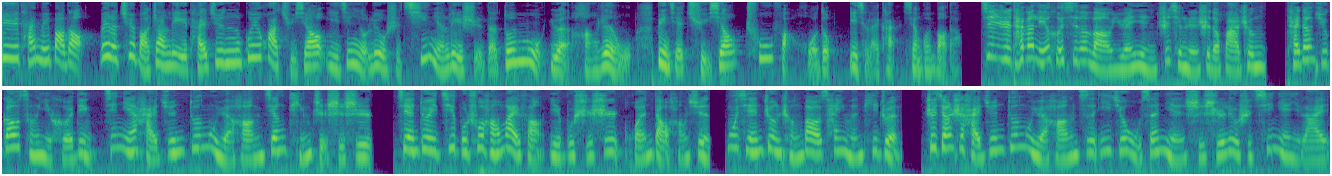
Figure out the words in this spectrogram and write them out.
据台媒报道，为了确保战力，台军规划取消已经有六十七年历史的敦睦远航任务，并且取消出访活动。一起来看相关报道。近日，台湾联合新闻网援引知情人士的话称，台当局高层已核定，今年海军敦睦远航将停止实施。舰队既不出航外访，也不实施环岛航训，目前正呈报蔡英文批准。这将是海军敦睦远航自1953年实施67年以来，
